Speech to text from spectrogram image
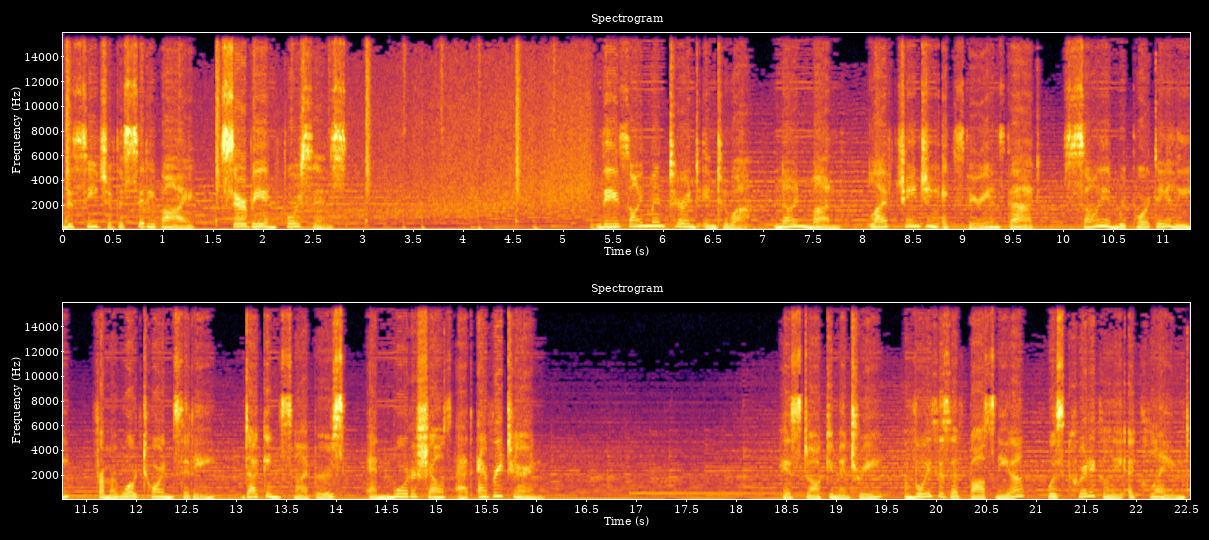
the siege of the city by Serbian forces. The assignment turned into a nine-month, life-changing experience that saw him report daily from a war-torn city, ducking snipers and mortar shells at every turn. His documentary, Voices of Bosnia, was critically acclaimed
